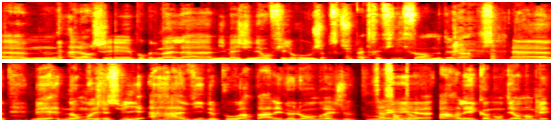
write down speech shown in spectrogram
Euh, Alors j'ai beaucoup de mal à m'imaginer en fil rouge parce que je suis pas très filiforme déjà. euh, mais non, moi je suis ravi de pouvoir parler de Londres et je pourrais euh, parler comme on dit en anglais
